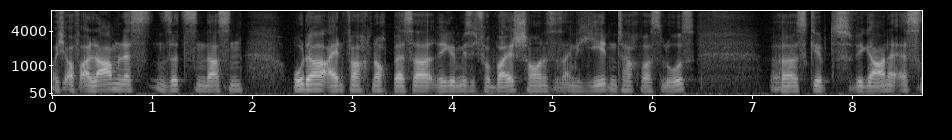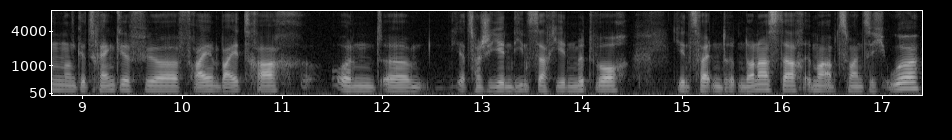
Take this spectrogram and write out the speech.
euch auf Alarmlisten sitzen lassen oder einfach noch besser regelmäßig vorbeischauen. Es ist eigentlich jeden Tag was los. Äh, es gibt vegane Essen und Getränke für freien Beitrag und ähm, ja, zum Beispiel jeden Dienstag, jeden Mittwoch, jeden zweiten, dritten Donnerstag, immer ab 20 Uhr.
